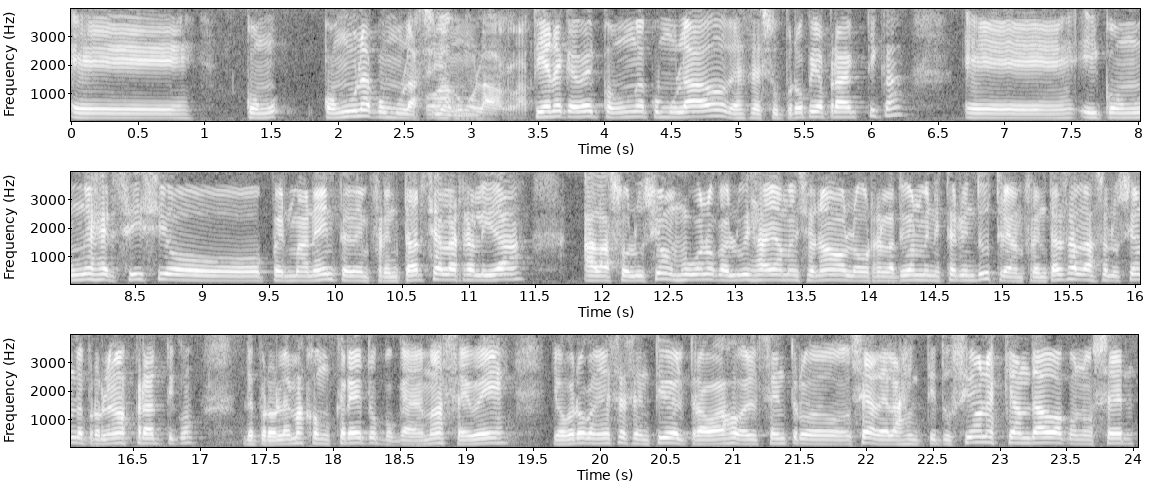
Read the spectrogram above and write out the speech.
eh, con, una acumulación. Tiene que ver con un acumulado desde su propia práctica y con un ejercicio permanente de enfrentarse a la realidad a la solución. Muy bueno que Luis haya mencionado lo relativo al Ministerio de Industria, enfrentarse a la solución de problemas prácticos, de problemas concretos, porque además se ve, yo creo que en ese sentido, el trabajo del centro, o sea, de las instituciones que han dado a conocer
